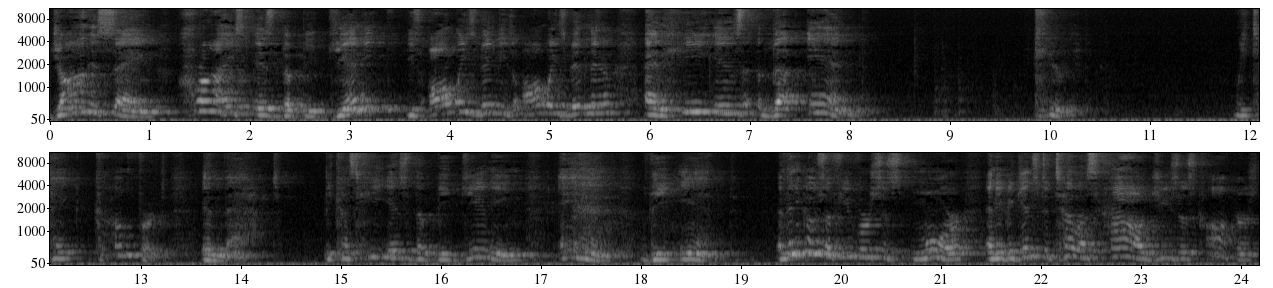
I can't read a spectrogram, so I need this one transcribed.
John is saying, Christ is the beginning He's always been, he's always been there, and he is the end. Period. We take comfort in that because he is the beginning and the end. And then he goes a few verses more and he begins to tell us how Jesus conquers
